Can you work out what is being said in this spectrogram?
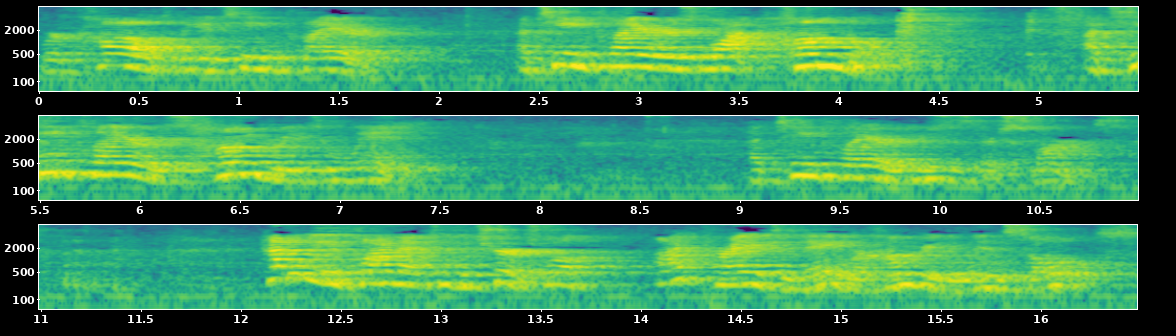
We're called to be a team player. A team player is what? Humble. A team player is hungry to win. A team player uses their smarts. How do we apply that to the church? Well, I pray today we're hungry to win souls.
